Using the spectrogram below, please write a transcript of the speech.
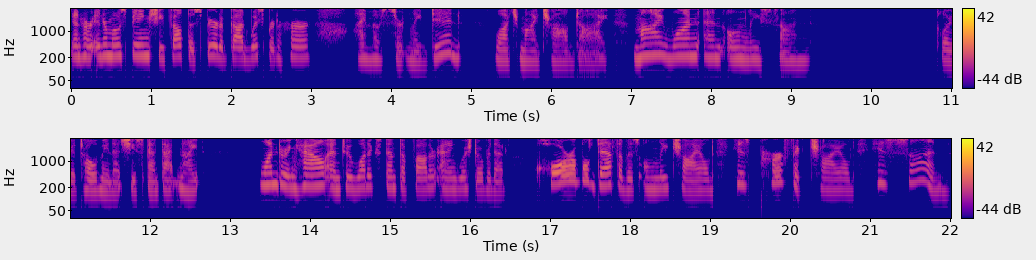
In her innermost being, she felt the Spirit of God whisper to her, I most certainly did watch my child die, my one and only son. Gloria told me that she spent that night wondering how and to what extent the father anguished over that horrible death of his only child, his perfect child, his son.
